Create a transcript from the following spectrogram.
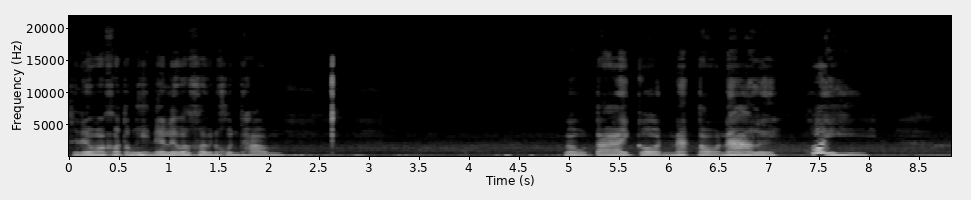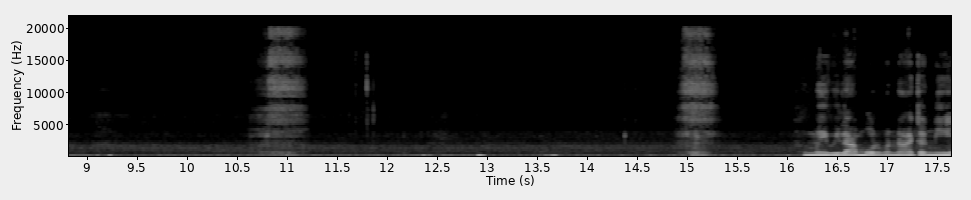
แสดงว่าเขาต้องเห็นแน่เลยว่าใครเป็นคนทำเราตายก่อนหน้าต่อหน้าเลยเฮ้ยทำไมเวลาหมดมันนานจังนี้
